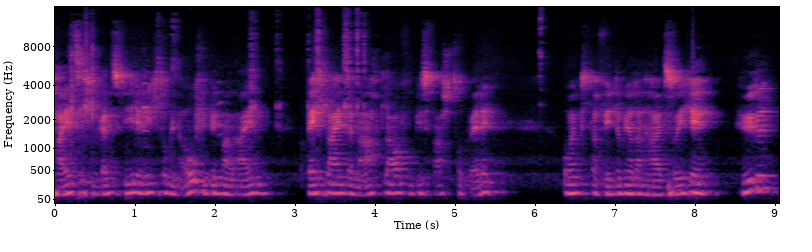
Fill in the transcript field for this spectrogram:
teilt sich in ganz viele Richtungen auf. Ich bin mal ein Bächlein danach gelaufen bis fast zur Quelle. Und da finden wir dann halt solche Hügel.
